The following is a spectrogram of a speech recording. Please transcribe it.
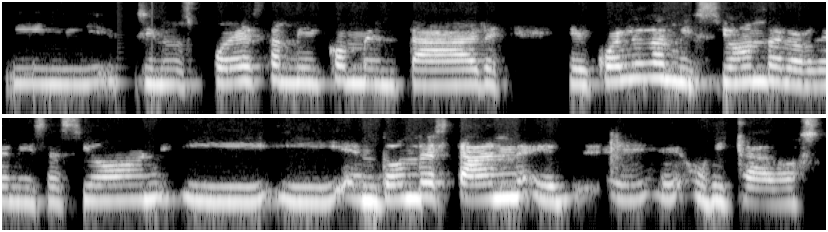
y si nos puedes también comentar eh, cuál es la misión de la organización y, en dónde están eh, eh, ubicados.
